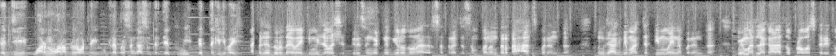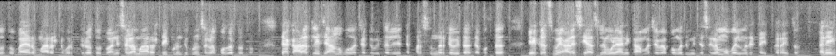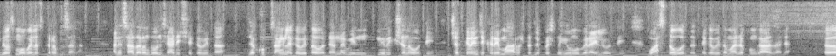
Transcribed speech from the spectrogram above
जी वारंवार आपल्याला वाटतं की कुठला प्रसंग असेल तर ते तुम्ही व्यक्त केली पाहिजे. म्हणजे दुर्दैव आहे की मी जेव्हा शेतकरी संघटनेत गेलो दोन हजार सतराच्या संपानंतर तर आजपर्यंत म्हणजे अगदी मागच्या तीन महिन्यापर्यंत मी मधल्या काळात जो प्रवास करीत होतो बाहेर महाराष्ट्रभर फिरत होतो आणि सगळा महाराष्ट्र इकडून तिकडून सगळा बघत होतो. त्या काळातले जे अनुभवाच्या कविता लिहिल्या, त्या फार सुंदर कविता होत्या. फक्त एकच मी आळसी असल्यामुळे आणि कामाच्या व्यापामध्ये मी ते सगळ्या मोबाईलमध्ये टाईप करायचो आणि एक दिवस मोबाईलच खराब झाला. आणि साधारण दोनशे अडीचशे कविता ज्या खूप चांगल्या कविता होत्या नवीन निरीक्षणं होते शेतकऱ्यांचे खरे महाराष्ट्रातले प्रश्न घेऊन उभे राहिले होते वास्तव होतं. त्या कविता माझ्या गाळ झाल्या.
